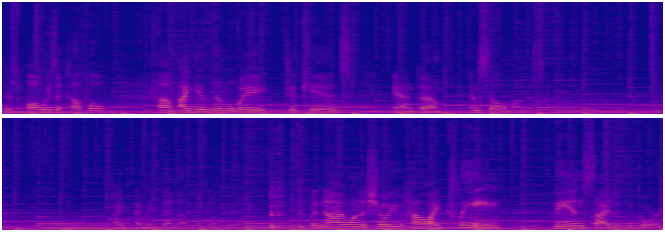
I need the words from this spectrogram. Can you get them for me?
There's always a couple. Um, I give them away to kids and, um, and sell them on the side. I, I made that up, I don't really. But now I want to show you how I clean the inside of the gourd.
